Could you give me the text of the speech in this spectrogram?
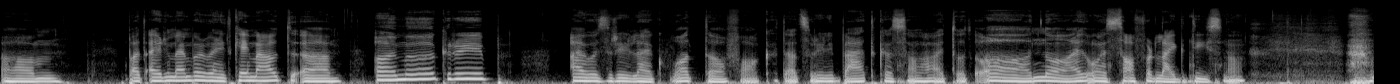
Um, but I remember when it came out, uh, I'm a creep. I was really like, what the fuck? That's really bad because somehow I thought, oh no, I don't want to suffer like this, no?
